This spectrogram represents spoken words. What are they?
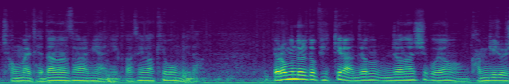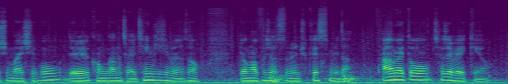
정말 대단한 사람이 아닐까 생각해 봅니다. 여러분들도 빗길 안전 운전하시고요. 감기 조심하시고 늘 건강 잘 챙기시면서 영업하셨으면 좋겠습니다. 다음에 또 찾아뵐게요.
